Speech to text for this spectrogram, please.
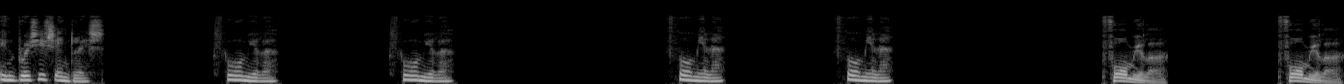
In British English. Formula. Formula. Formula. Formula. Formula. Formula.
